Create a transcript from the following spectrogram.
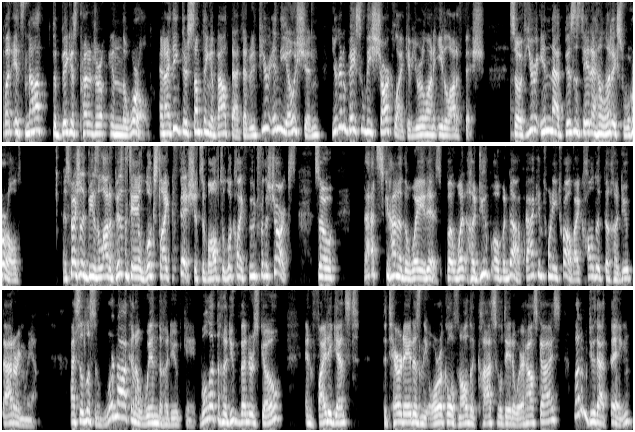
but it's not the biggest predator in the world. And I think there's something about that, that if you're in the ocean, you're going to basically be shark like if you really want to eat a lot of fish. So if you're in that business data analytics world, especially because a lot of business data looks like fish, it's evolved to look like food for the sharks. So that's kind of the way it is. But what Hadoop opened up back in 2012, I called it the Hadoop battering ram. I said, listen, we're not going to win the Hadoop game. We'll let the Hadoop vendors go and fight against the Teradatas and the Oracles and all the classical data warehouse guys. Let them do that thing.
